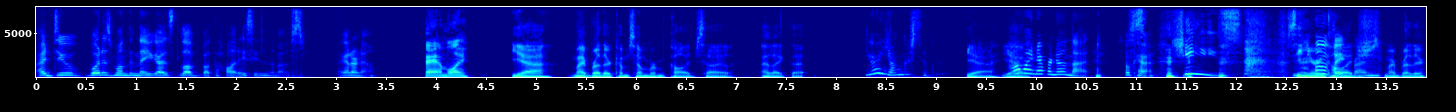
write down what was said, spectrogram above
I do. What is one thing that you guys love about the holiday season the most? Like, I don't know. Family. Yeah, my brother comes home from college, so I, I like that. You're a younger sibling. Yeah, yeah. How have I never known that? Okay. Jeez. Senior I'm in a big college, friend. my brother.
